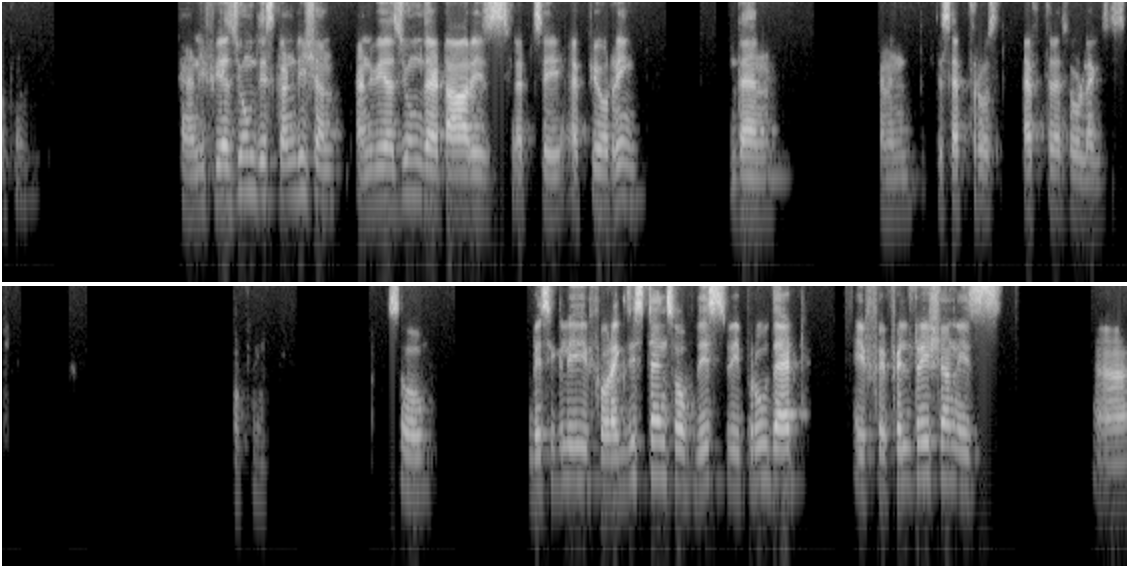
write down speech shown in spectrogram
Okay. And if we assume this condition and we assume that R is, let's say, a pure ring, then I mean this F, throws, F threshold exists. Okay. So basically for existence of this, we prove that if a filtration is uh,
